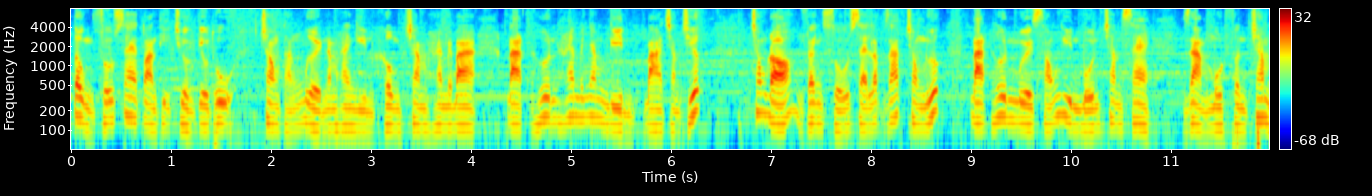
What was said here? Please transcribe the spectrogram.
tổng số xe toàn thị trường tiêu thụ trong tháng 10 năm 2023 đạt hơn 25.300 chiếc. Trong đó, doanh số xe lắp ráp trong nước đạt hơn 16.400 xe, giảm 1%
